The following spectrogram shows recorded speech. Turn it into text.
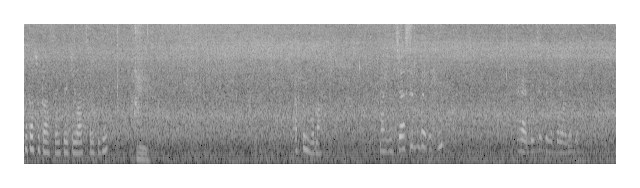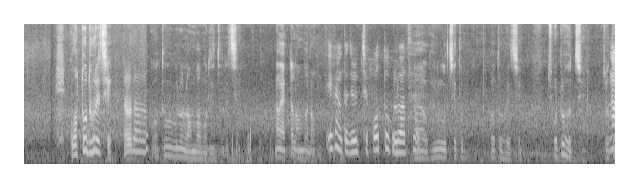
ছোট ছোট আছে যেগুলো আছে এদিকে। আর তুলবো না। দেখি। হ্যাঁ নিচে থেকে তোলা যাবে। কত ধরেছে? কতগুলো লম্বা মরিচ ধরেছে? না একটা লম্বা নাও এখানে তো যে উচ্ছে কতগুলো আছে? হ্যাঁ ওখানে উচ্ছে তো কত হয়েছে? ছোট হচ্ছে না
